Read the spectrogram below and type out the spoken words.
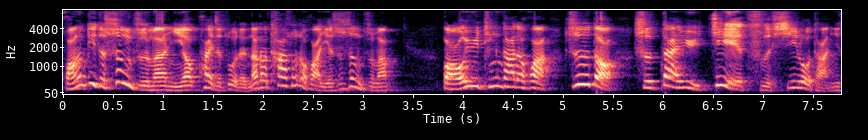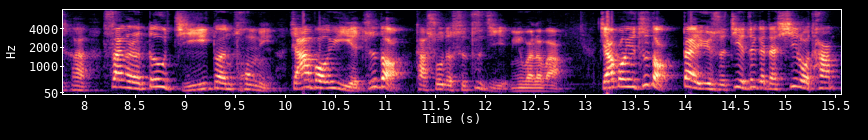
皇帝的圣旨嘛，你要快着做的。难道他说的话也是圣旨吗？宝玉听他的话，知道是黛玉借此奚落他。你看，三个人都极端聪明。贾宝玉也知道他说的是自己，明白了吧？贾宝玉知道黛玉是借这个在奚落他，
